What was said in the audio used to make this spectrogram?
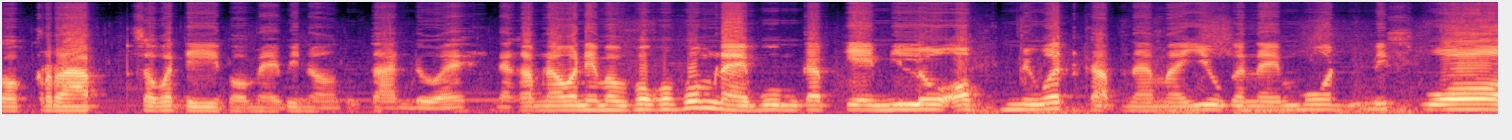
ก็ครับสวัสดีพ่อแม่พี่น้องทุกท่านด้วยนะครับนะวันนี้มาพบกับผมในบูมกับเกม Hero of n e w ครับนะมาอยู่กันในโหมด Miss War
